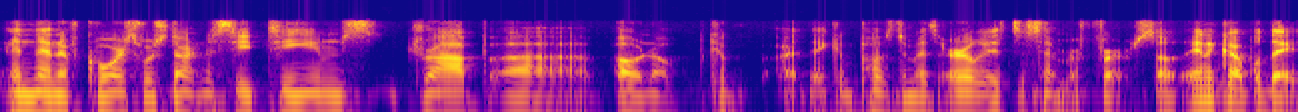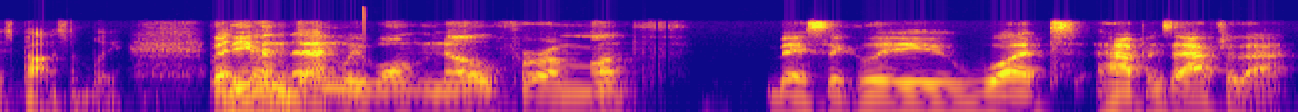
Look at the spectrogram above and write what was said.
and then of course we're starting to see teams drop. Uh, oh no, uh, they can post them as early as December first. So in a couple days, possibly. But And even then, then, uh, we won't know for a month, basically, what happens after that,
